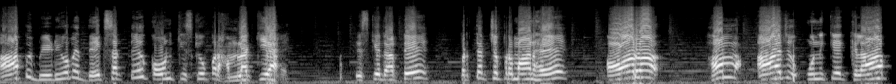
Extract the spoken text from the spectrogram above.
आप वीडियो में देख सकते हो कौन किसके ऊपर हमला किया है। इसके नाते प्रत्यक्ष प्रमाण है और हम आज उनके खिलाफ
